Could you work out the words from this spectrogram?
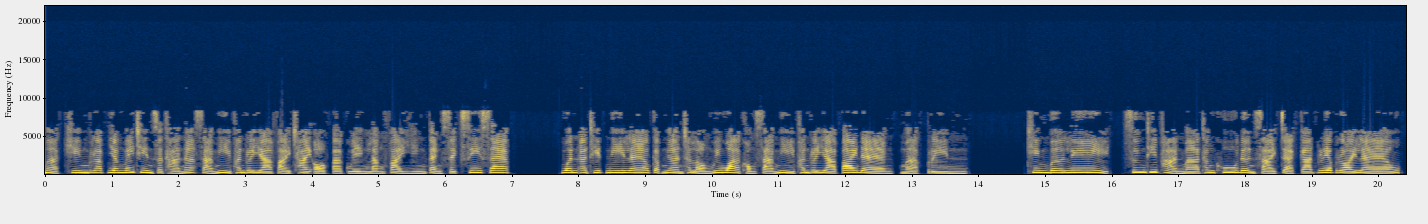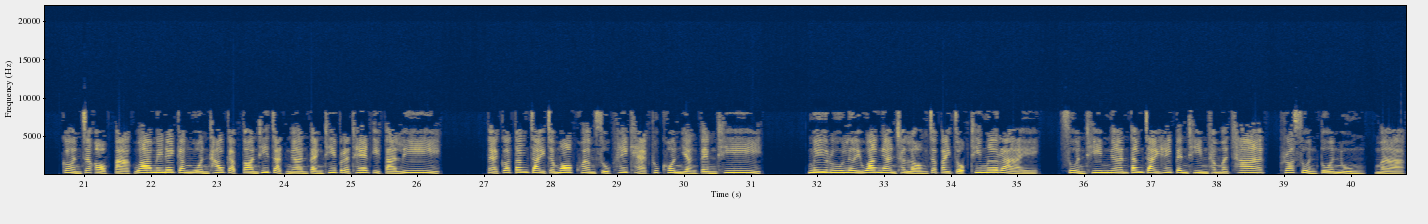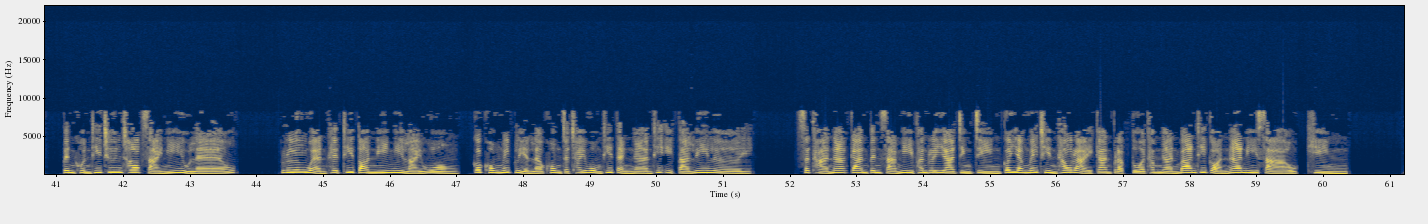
หมากคิมรับยังไม่ชินสถานะสามีภรรยาฝ่ายชายออกปากเวงหลังฝ่ายหญิงแต่งเซ็กซี่แซบวันอาทิตย์นี้แล้วกับงานฉลองวิวาของสามีภรรยาป้ายแดง หมากปริน คิมเบอร์รี่ ซึ่งที่ผ่านมาทั้งคู่เดินสายแจกการ์ดเรียบร้อยแล้ว ก่อนจะออกปากว่าไม่ได้กังวลเท่ากับตอนที่จัดงานแต่งที่ประเทศอิตาลี แต่ก็ตั้งใจจะมอบความสุขให้แขกทุกคนอย่างเต็มที่ ไม่รู้เลยว่างานฉลองจะไปจบที่เมื่อไหร่ ส่วนทีมงานตั้งใจให้เป็นทีมธรรมชาติ เพราะส่วนตัวหนุ่มหมาก เป็นคนที่ชื่นชอบสายนี้อยู่แล้ว เรื่องแหวนเพชรที่ตอนนี้มีหลายวง ก็คงไม่เปลี่ยนแล้วคงจะใช้วงที่แต่งงานที่อิตาลีเลย สถานะการเป็นสามีภรรยาจริง ๆ ก็ยังไม่ชินเท่าไหร่การปรับตัวทำงานบ้านที่ก่อนหน้านี้สาว คิม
